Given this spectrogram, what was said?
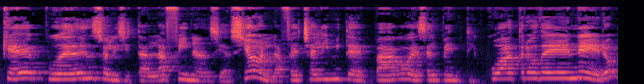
que pueden solicitar la financiación. La fecha límite de pago es el 24 de enero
